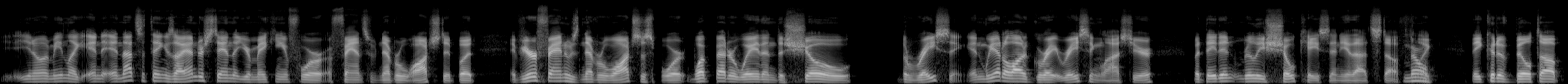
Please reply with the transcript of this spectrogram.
You know what I mean? Like, and and that's the thing is, I understand that you're making it for fans who've never watched it, but if you're a fan who's never watched the sport, what better way than to show the racing? And we had a lot of great racing last year, but they didn't really showcase any of that stuff. No. Like they could have built up,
